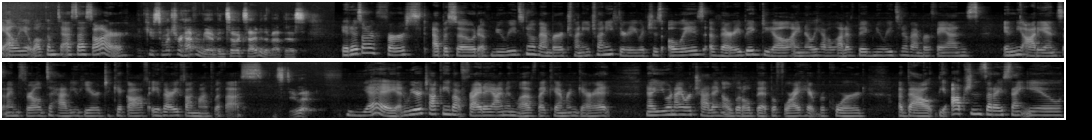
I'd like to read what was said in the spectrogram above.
Hi, Eliot. Welcome to SSR. Thank you so much for having me. I've been so excited about this. It is our first episode of New Reads November 2023, which is always a very big deal. I know we have a lot of big New Reads November fans in the audience, and I'm thrilled to have you here to kick off a very fun month with us. Let's do it. Yay. And we are talking about Friday I'm in Love by Camryn Garrett. Now, you and I were chatting a little bit before I hit record about the options that I sent you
